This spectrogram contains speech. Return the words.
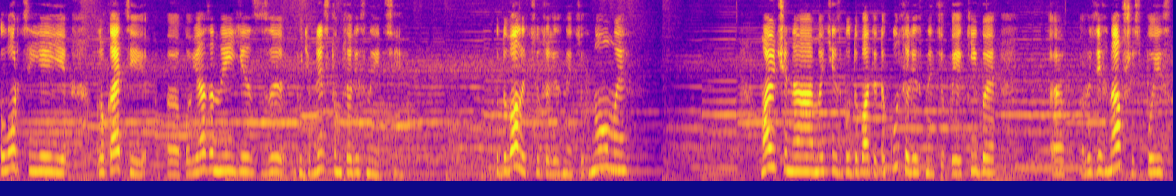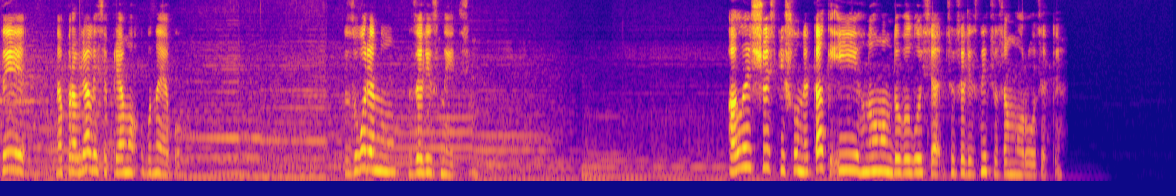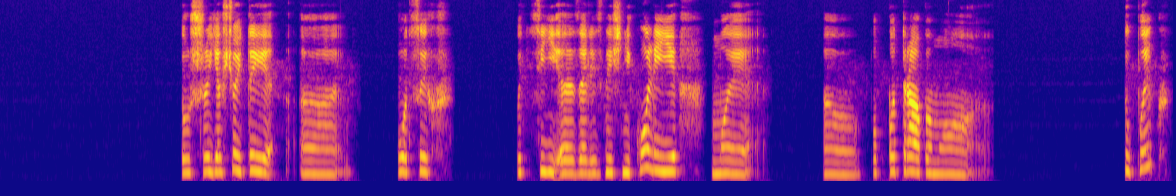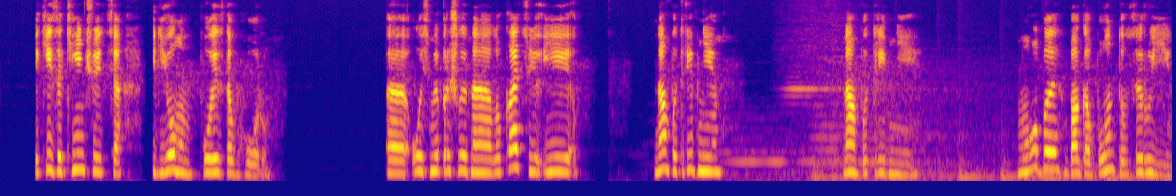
Лор цієї локації е, пов'язаний з будівництвом залізниці. Будували цю залізницю гноми, маючи на меті збудувати таку залізницю, по якій би, е, розігнавшись, поїзди направлялися прямо в небо. Зоряну залізницю. Але щось пішло не так, і гномам довелося цю залізницю заморозити. Тож, якщо йти е, по цих по цій е, залізничній колії ми е, потрапимо в тупик, який закінчується підйомом поїзда вгору. Е, ось ми прийшли на локацію і нам потрібні нам потрібні моби of the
